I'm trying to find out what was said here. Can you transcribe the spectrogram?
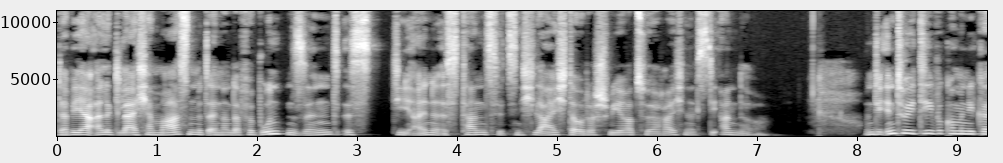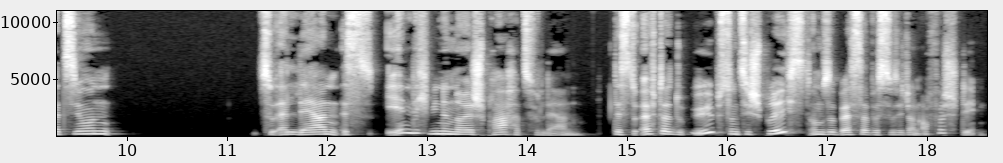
Da wir ja alle gleichermaßen miteinander verbunden sind, ist die eine Instanz jetzt nicht leichter oder schwerer zu erreichen als die andere. Und die intuitive Kommunikation zu erlernen ist ähnlich wie eine neue Sprache zu lernen. Desto öfter du übst und sie sprichst, umso besser wirst du sie dann auch verstehen.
